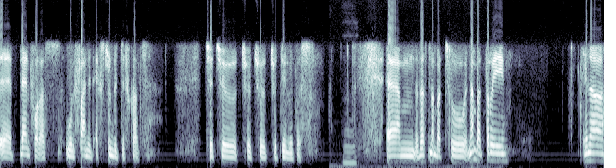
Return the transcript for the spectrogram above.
uh, plan for us will find it extremely difficult to, to, to, to, to deal with us. Mm. Um, that's number two. Number three, you know,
